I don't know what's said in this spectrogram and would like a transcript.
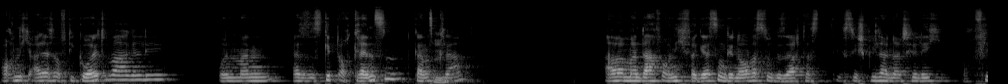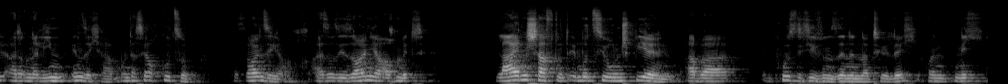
auch nicht alles auf die Goldwaage legen. Und man, also es gibt auch Grenzen, ganz mhm. klar. Aber man darf auch nicht vergessen, genau was du gesagt hast, dass die Spieler natürlich auch viel Adrenalin in sich haben. Und das ist ja auch gut so. Das sollen sie auch. Also sie sollen ja auch mit Leidenschaft und Emotionen spielen, aber im positiven Sinne natürlich und nicht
